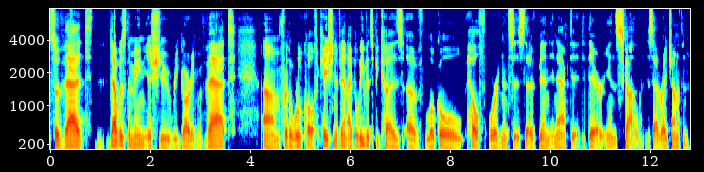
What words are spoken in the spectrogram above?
so that that was the main issue regarding that. Um, for the world qualification event, I believe it's because of local health ordinances that have been enacted there in Scotland. Is that right, Jonathan?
